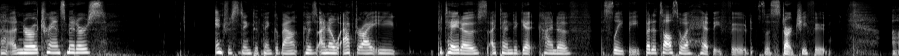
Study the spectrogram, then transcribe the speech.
uh, neurotransmitters. Interesting to think about because I know after I eat potatoes, I tend to get kind of sleepy, but it's also a heavy food. It's a starchy food. Um,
